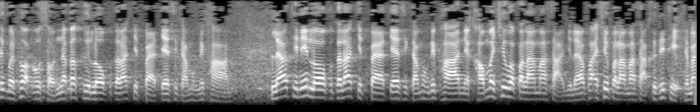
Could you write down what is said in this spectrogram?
ซึ่งเป็นพวกอกุศลนะก็คือโลกุตระจิตแปดเจสิกสามหกนิพพาน แล้วทีนี้โลกุตระจิตแปดเจสิกสามหกนิพพานเนี่ยเขาไม่ชื่อว่าปรามาสะอยู่แล้วเพราะไอ้ชื่อปรามาสะคือทิฏฐิใช่ไหม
